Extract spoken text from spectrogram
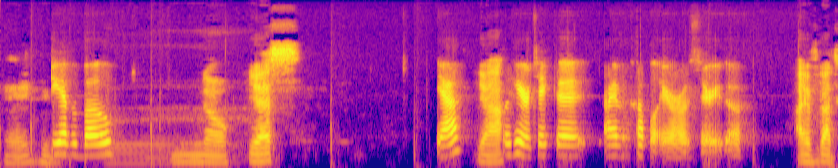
Okay. Do you have a bow? No. Yes. Yeah? Yeah, Well, here, take the. I have a couple arrows. There you go. I've got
